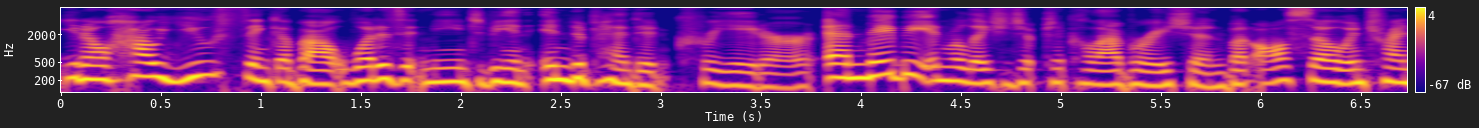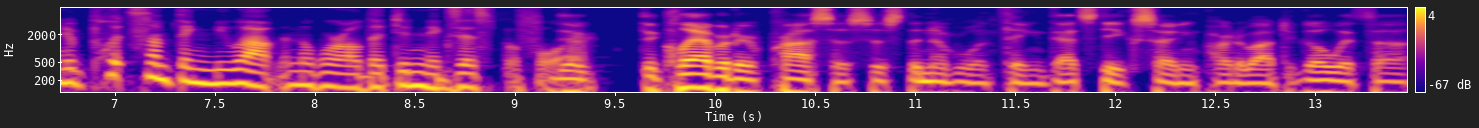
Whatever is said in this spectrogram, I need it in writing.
you know how you think about what does it mean to be an independent creator and maybe in relationship to collaboration but also in trying to put something new out in the world that didn't exist before the collaborative process is the number one thing that's the exciting part about to go with uh,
